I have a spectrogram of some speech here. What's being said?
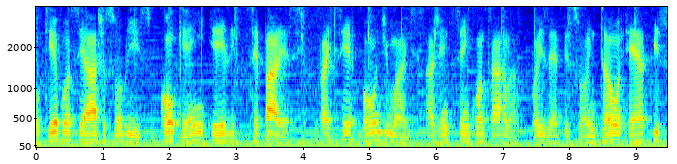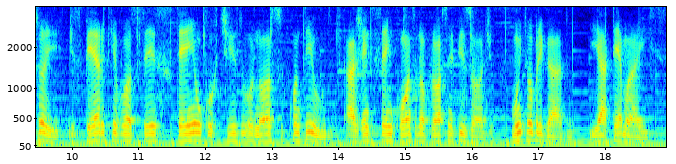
O que você acha sobre isso? Com quem ele se parece? vai ser bom demais a gente se encontrar lá. Pois é, pessoal. Então é isso aí. Espero que vocês tenham curtido o nosso conteúdo. A gente se encontra no próximo episódio. Muito obrigado e até mais.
